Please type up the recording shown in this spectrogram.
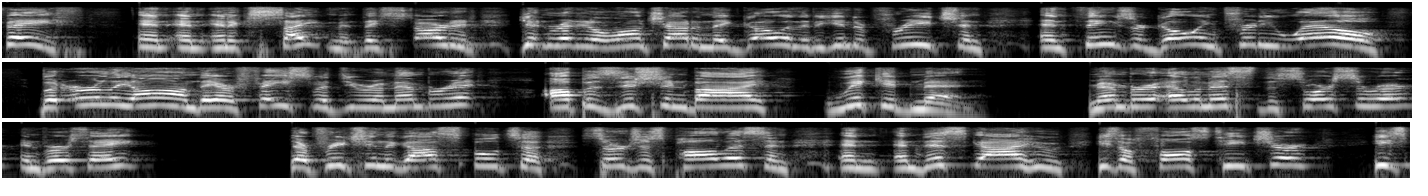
faith and, and, and excitement. They started getting ready to launch out and they go and they begin to preach and, and things are going pretty well. But early on, they are faced with, do you remember it? Opposition by wicked men. Remember Elymas, the sorcerer, in verse 8? They're preaching the gospel to Sergius Paulus, and, and, and this guy who he's a false teacher, he's,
